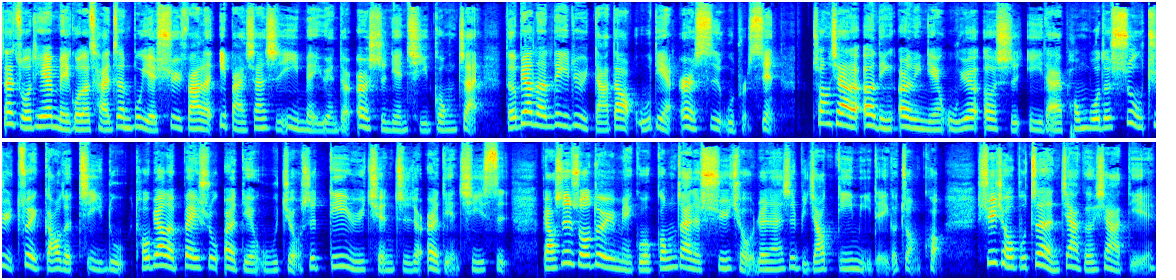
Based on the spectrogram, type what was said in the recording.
在昨天，美国的财政部也续发了一百三十亿美元的二十年期公债，得标的利率达到五点二四五 percent。创下了二零二零年五月二十以来彭博的数据最高的纪录，投标的倍数二点五九是低于前值的二点七四，表示说对于美国公债的需求仍然是比较低迷的一个状况，需求不振，价格下跌，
